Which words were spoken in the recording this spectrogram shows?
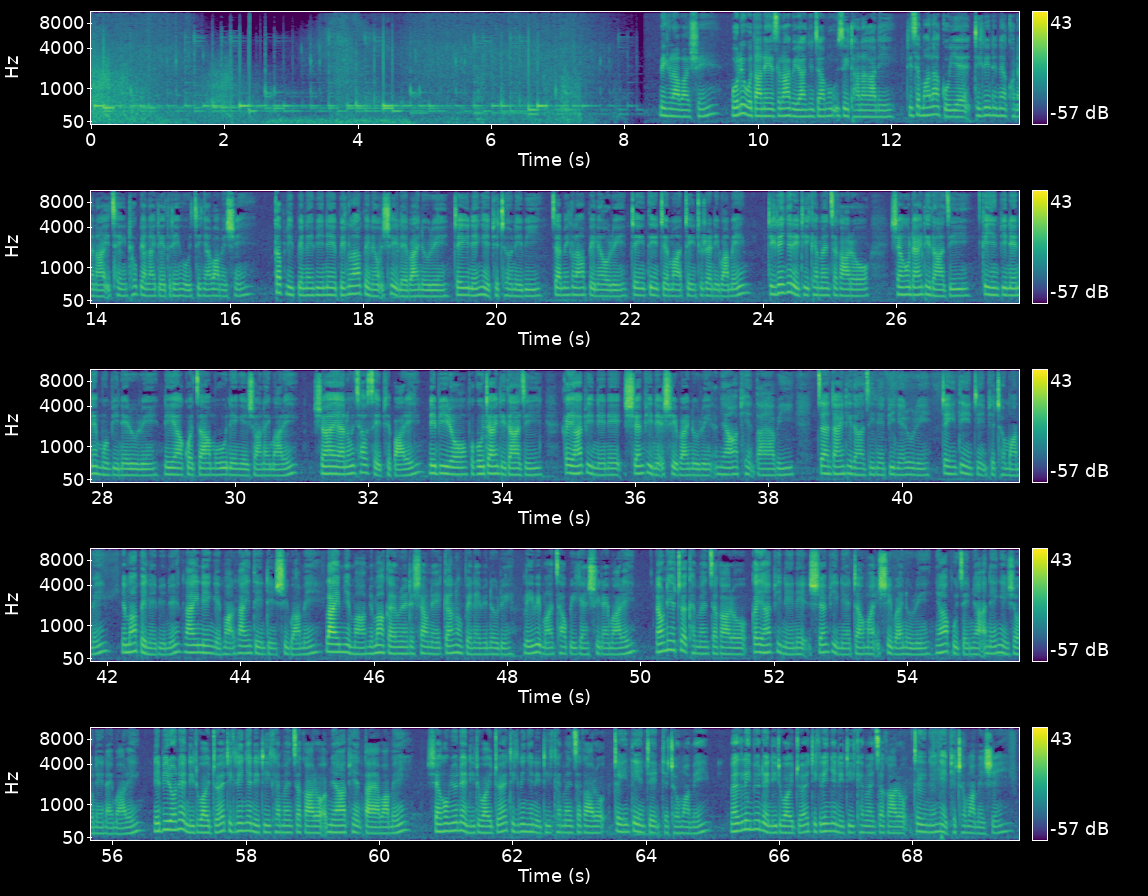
မင်္ဂလာပါရှင်မိုးလေဝသနဲ့ဇလဗေဒညွှန်ကြားမှုဦးစီးဌာနကနေဒီဇင်ဘာလ9ရက်ဒီကနေ့နေ့9နာရီအချိန်ထုတ်ပြန်လိုက်တဲ့သတင်းကိုကြီးညာပါမယ်ရှင်ကပလီပင်လယ်ပြင်နဲ့ဘင်္ဂလားပင်လယ်အရှေ့လေပိုင်းတို့တွင်တိမ်အနှဲငယ်ဖြစ်ထွန်းနေပြီးကြံမင်္ဂလားပင်လယ်တွင်တိမ်အထင်တင်မှတိမ်ထူထပ်နေပါမယ်။ ဒီကနေ့ညနေထိခန့်မှန်းချက်ကတော့ရန်ကုန်တိုင်းဒေသကြီးကရင်ပြည်နယ်နဲ့မွန်ပြည်နယ်တို့တွင်နေရာကွက်ကြားမိုးအနေငယ်ရွာနိုင်ပါတယ်ရွာရန်လုံး60ဖြစ်ပါတယ်။နေပြည်တော်ပဲခူးတိုင်းဒေသကြီးကယားပြည်နယ်နဲ့ရှမ်းပြည်နယ်အရှေ့ပိုင်းတို့တွင်အများအပြားတာယာပြီးကြံတိုင်းဒေသကြီးနဲ့ပြည်နယ်တို့တွင်တိမ်တင်တင်ဖြစ်ထွန်းပါမယ်။မြမပင်လယ်ပြင်တွင်လှိုင်းနေငယ်မှလှိုင်းတင်တင်ရှိပါမယ်။လှိုင်းမြင့်မှာမြမကံရုံးတစ်လျှောက်နဲ့ကမ်းလွန်ပင်လယ်ပြင်တို့တွင်၄ပေမှ6ပေခန့်ရှိနိုင်ပါတယ်။ နောက်နေ့အတွက်ခန့်မှန်းချက်ကတော့ကယားပြည်နယ်နဲ့ရှမ်းပြည်နယ်တောင်ပိုင်းအရှေ့ပိုင်းတို့တွင်ညအပူချိန်များအနည်းငယ်လျော့နေနိုင်ပါတယ်။နေပြည်တော်နဲ့နေတဝိုက်အတွက်ဒီကနေ့ညနေထိခန့်မှန်းချက်ကတော့အများအပြားတာယာပါမယ်။ရန်ကုန်မြို့နယ်နေတဝိုက်အတွက်ဒီကနေ့ညနေထိခန့်မှန်းချက်ကတော့တိမ်တင်တင်ဖြစ်ထွန်းပါမယ်။မန္တလေးမြို့နယ်နေတဝိုက်အတွက်ဒီကနေ့ညနေထိခန့်မှန်းချက်ကတော့တိမ်နှဲငယ်ဖြစ်ထွန်းပါမယ်ရှင်။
